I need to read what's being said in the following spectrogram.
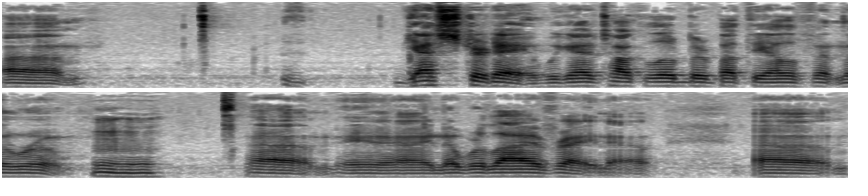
Um, yesterday, we got to talk a little bit about the elephant in the room. Mm-hmm. Um, and I know we're live right now. Um,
